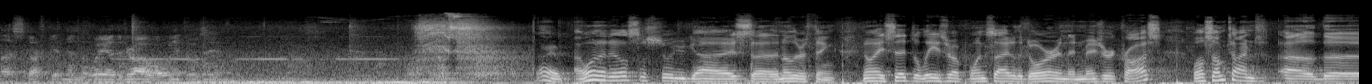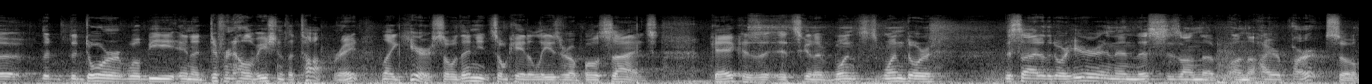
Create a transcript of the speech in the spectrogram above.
Less stuff getting in the way of the drywall when it goes in. All right, I wanted to also show you guys uh, another thing. Now I said to laser up one side of the door and then measure across. Well, sometimes uh, the, the the door will be in a different elevation at the top, right? Like here. So then it's okay to laser up both sides, okay? Because it's gonna one one door, this side of the door here, and then this is on the on the higher part. So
